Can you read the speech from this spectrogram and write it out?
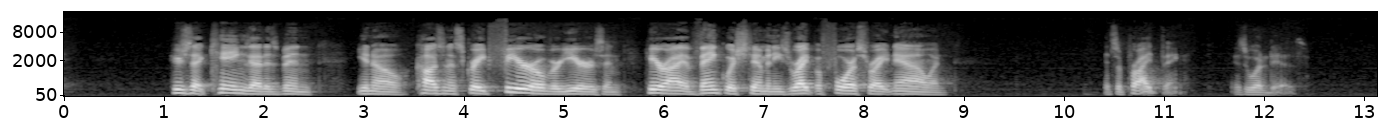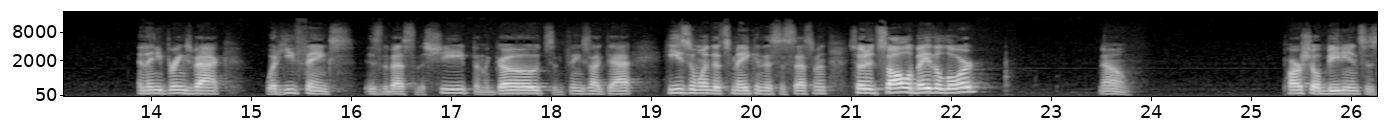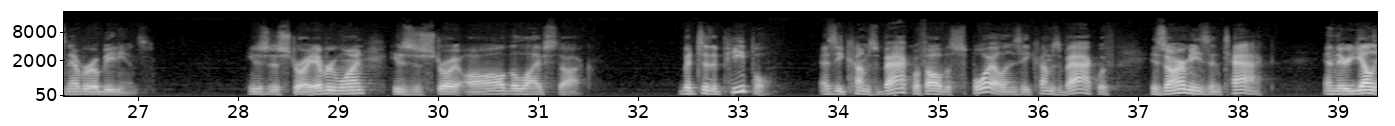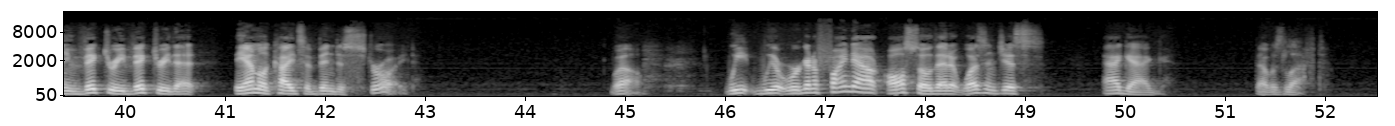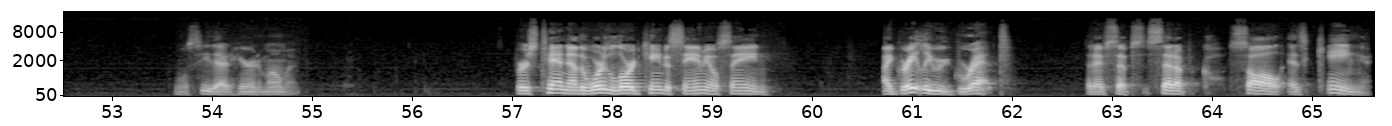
Here's that king that has been, you know, causing us great fear over years, and here I have vanquished him, and he's right before us right now. And it's a pride thing, is what it is. And then he brings back what he thinks is the best of the sheep and the goats and things like that. He's the one that's making this assessment. So, did Saul obey the Lord? No. Partial obedience is never obedience. He was to destroy everyone, he was to destroy all the livestock. But to the people, as he comes back with all the spoil, and as he comes back with his armies intact, and they're yelling victory, victory, that the Amalekites have been destroyed. Well, we, we're, we're going to find out also that it wasn't just Agag that was left. We'll see that here in a moment. Verse 10 Now the word of the Lord came to Samuel, saying, I greatly regret that I've set up Saul as king.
